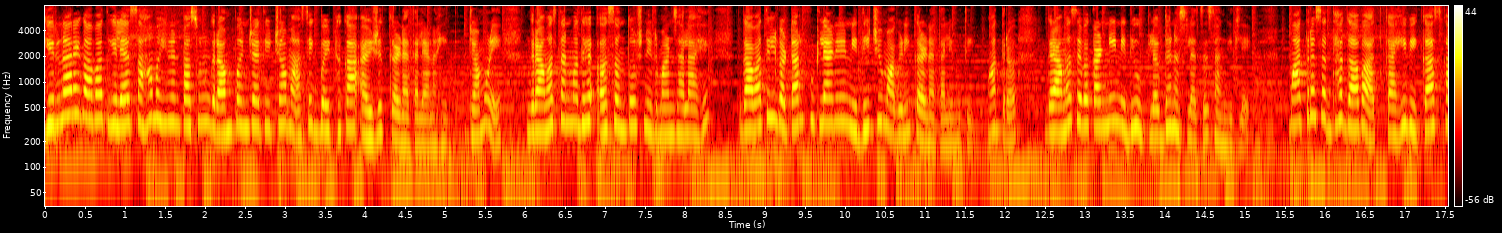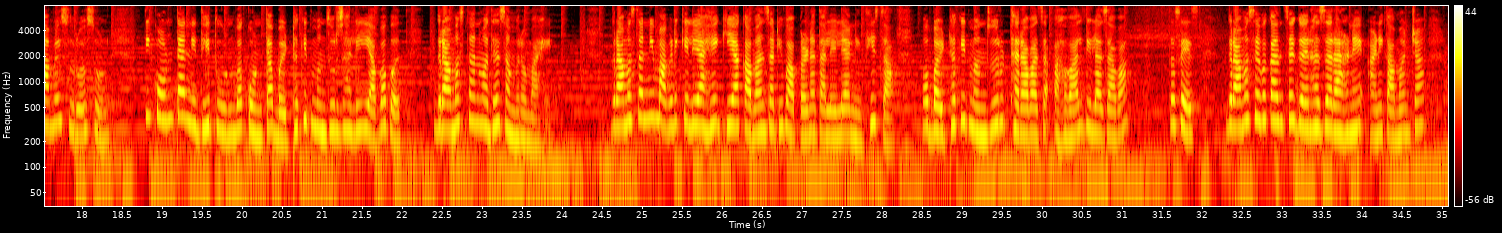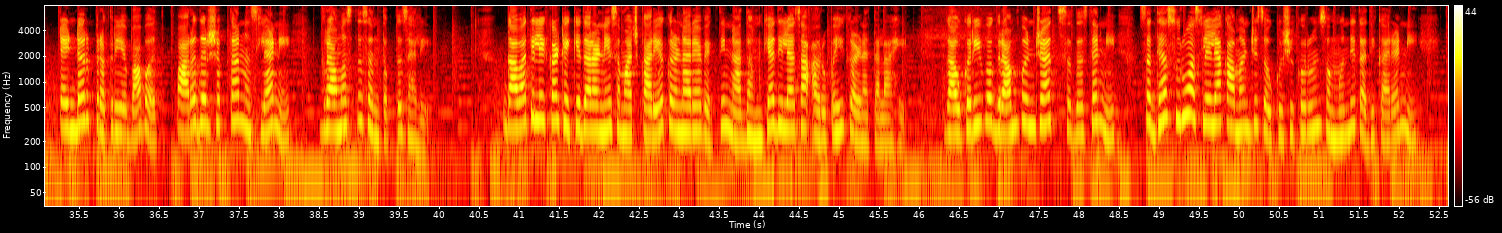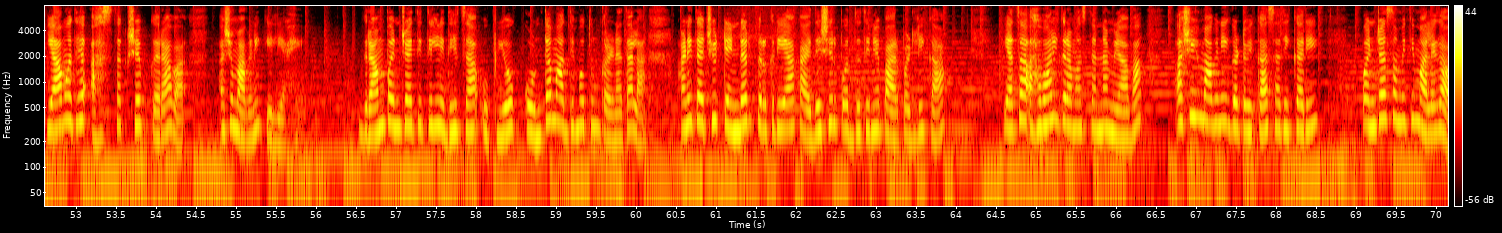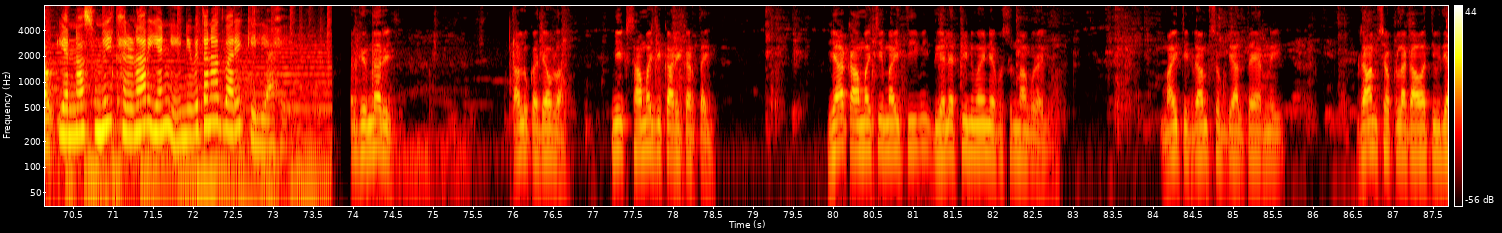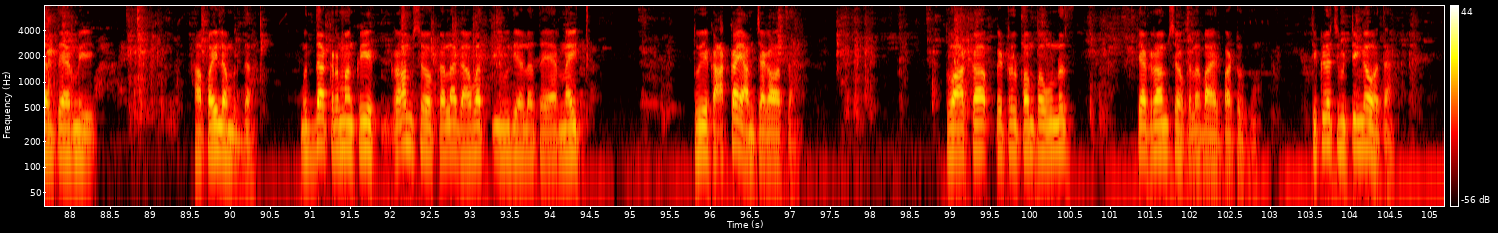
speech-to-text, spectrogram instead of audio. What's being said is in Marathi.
गिरणारे गावात गेल्या सहा महिन्यांपासून ग्रामपंचायतीच्या मासिक बैठका आयोजित करण्यात आल्या नाहीत ज्यामुळे ग्रामस्थांमध्ये असंतोष निर्माण झाला आहे. गावातील गटार फुटल्याने निधीची मागणी करण्यात आली होती. मात्र ग्रामसेवकांनी निधी उपलब्ध नसल्याचे सांगितले. मात्र सध्या गावात काही विकास कामे सुरू असून ती कोणत्या निधीतून व कोणत्या बैठकीत मंजूर झाली याबाबत ग्रामस्थांमध्ये संभ्रम आहे. ग्रामस्थांनी मागणी केली आहे की या कामांसाठी वापरण्यात आलेल्या निधीचा व बैठकीत मंजूर ठरावाचा अहवाल दिला जावा. तसेच ग्रामसेवकांचे गैरहजर राहणे आणि कामांच्या टेंडर प्रक्रियेबाबत पारदर्शकता नसल्याने ग्रामस्थ संतप्त झाले. गावातील एका ठेकेदाराने समाजकार्य करणाऱ्या व्यक्तींना धमक्या दिल्याचा आरोपही करण्यात आला आहे. गावकरी व ग्रामपंचायत सदस्यांनी सध्या सुरू असलेल्या कामांची चौकशी करून संबंधित अधिकाऱ्यांनी यामध्ये हस्तक्षेप करावा अशी मागणी केली आहे. ग्रामपंचायतीतील निधीचा उपयोग कोणत्या माध्यमातून करण्यात आला आणि त्याची टेंडर प्रक्रिया कायदेशीर पद्धतीने पार पडली का? याचा अहवाल ग्रामस्थांना मिळावा अशी मागणी गटविकास अधिकारी पंचायत समिती मालेगाव यांना सुनील खरणार यांनी निवेदनाद्वारे केली आहे. गिरणारी तालुका देवळा. मी एक सामाजिक कार्यकर्ता आहे. या कामाची माहिती मी गेल्या तीन महिन्यापासून मागू राहिलो. माहिती ग्रामसेवक द्यायला तयार नाही. ग्रामसेवकला गावात येऊ द्यायला तयार नाही. हा पहिला मुद्दा. मुद्दा क्रमांक एक ग्रामसेवकाला गावात येऊ द्यायला तयार नाहीत. तो एक आका आहे आमच्या गावातला. तो आका पेट्रोल पंपावरूनच त्या ग्रामसेवकाला बाहेर पाठवतो. तिकडंच मिटिंगा होता.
